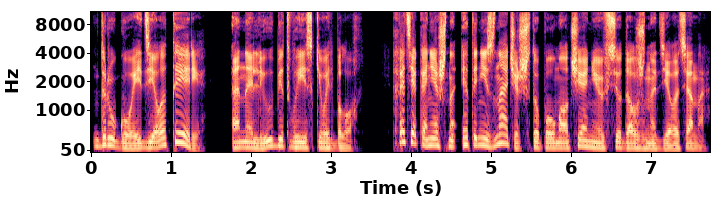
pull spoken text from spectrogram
Другое дело Терри. Она любит выискивать блох. Хотя, конечно, это не значит, что по умолчанию все должна делать она.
